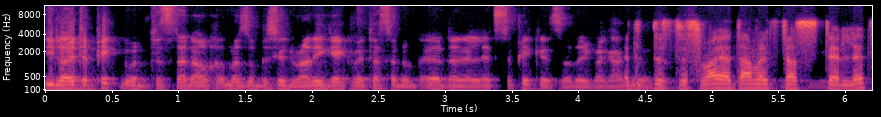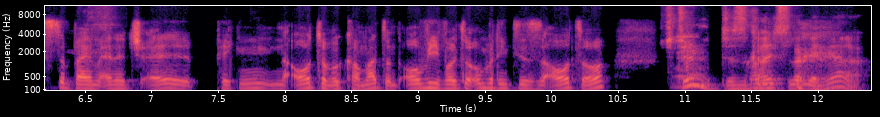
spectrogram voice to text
die Leute picken und das dann auch immer so ein bisschen Running Gag wird, dass dann äh, der letzte Pick ist oder übergangen Also wird. das, das war ja damals, dass der Letzte beim NHL-Picken ein Auto bekommen hat und Ovi wollte unbedingt dieses Auto. Stimmt, das ist gar nicht so lange her.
